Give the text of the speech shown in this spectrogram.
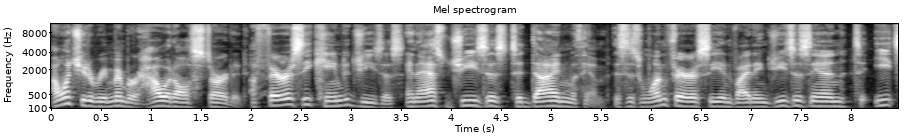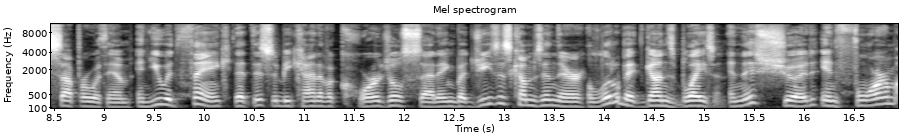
I want you to remember how it all started. A Pharisee came to Jesus and asked Jesus to dine with him. This is one Pharisee inviting Jesus in to eat supper with him, and you would think that this would be kind of a cordial setting, but Jesus comes in there a little bit guns blazing. And this should inform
